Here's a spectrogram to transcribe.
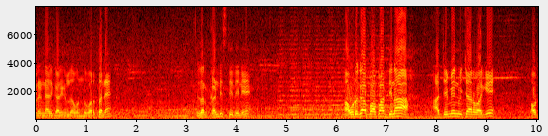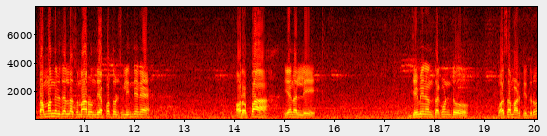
ಅರಣ್ಯಾಧಿಕಾರಿಗಳ ಒಂದು ವರ್ತನೆ. ಇದನ್ನು ಖಂಡಿಸ್ತಿದ್ದೀನಿ. ಆ ಹುಡುಗ ಪಾಪ ದಿನ ಆ ಜಮೀನು ವಿಚಾರವಾಗಿ ಅವ್ರ ತಮ್ಮಂದಿರದೆಲ್ಲ ಸುಮಾರು ಒಂದು ಎಪ್ಪತ್ತು ವರ್ಷಗಳ ಹಿಂದೆಯೇ ಅವರಪ್ಪ ಏನಲ್ಲಿ ಜಮೀನನ್ನು ತಗೊಂಡು ವಾಸ ಮಾಡ್ತಿದ್ರು,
